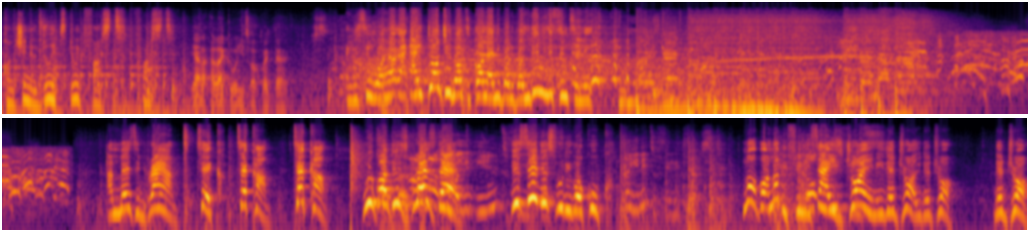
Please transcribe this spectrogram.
Continue. Do it. Do it fast. Fast. Yeah, I like it when you talk like that. You see what? I, I told you not to call anybody, but you didn't listen to me. Amazing, Bryan. Take, take him, take him. We got disgrace no, there. but you, you You see this food, you go cook. No, you need to feel it first. No, but not be feeling. No, See, he's drawing. He dey draw. He dey draw. They draw.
